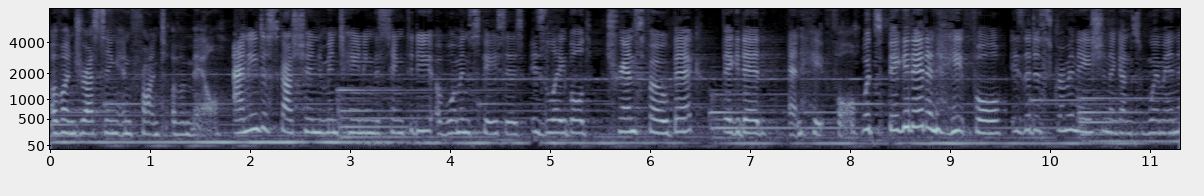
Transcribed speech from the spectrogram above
of undressing in front of a male. Any discussion maintaining the sanctity of women's spaces is labeled transphobic, bigoted, and hateful. What's bigoted and hateful is the discrimination against women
